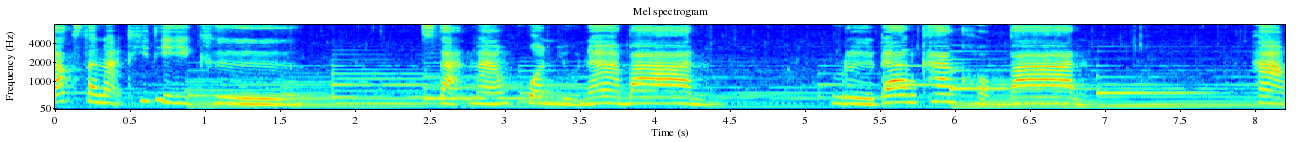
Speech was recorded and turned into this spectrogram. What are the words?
ลักษณะที่ดีคือสระน้ำควรอยู่หน้าบ้าน หรือด้านข้างของบ้าน หาก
